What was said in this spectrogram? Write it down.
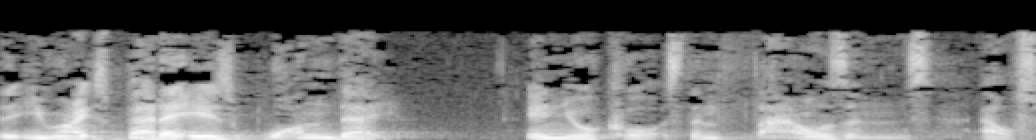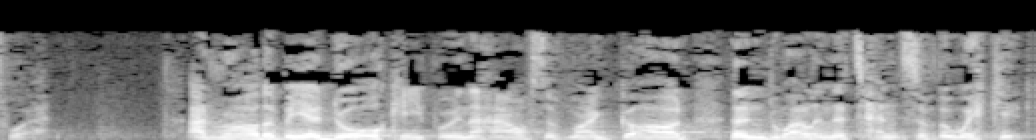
he, he writes, Better is one day in your courts than thousands elsewhere. I'd rather be a doorkeeper in the house of my God than dwell in the tents of the wicked.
